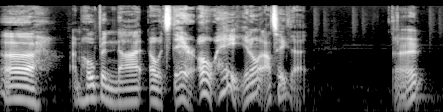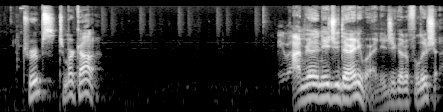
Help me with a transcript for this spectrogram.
Uh, I'm hoping not. Oh, it's there. Oh, hey, you know what? I'll take that. All right. Troops to Mercana. I'm going to need you there anywhere. I need you to go to Felucia.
